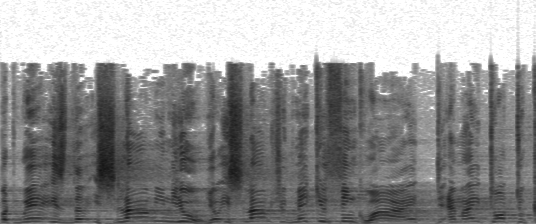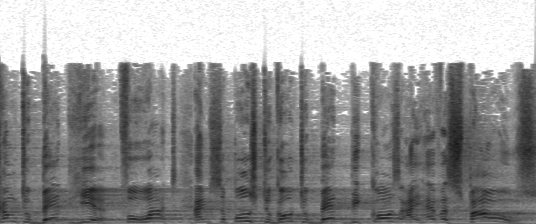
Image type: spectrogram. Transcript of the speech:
But where is the Islam in you? Your Islam should make you think, why am I taught to come to bed here? For what? I'm supposed to go to bed because I have a spouse.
